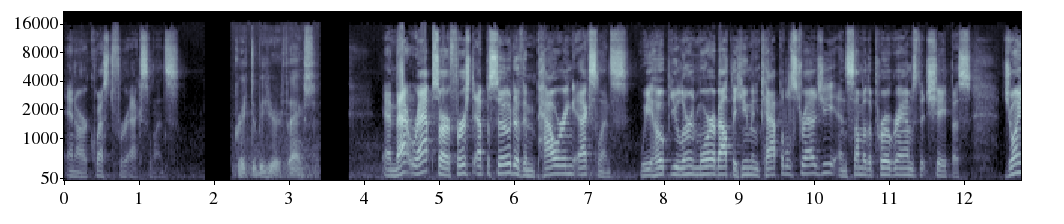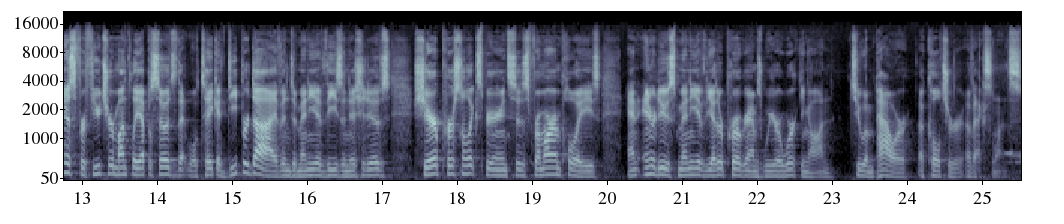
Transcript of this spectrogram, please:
and our quest for excellence. Great to be here. Thanks. And that wraps our first episode of Empowering Excellence. We hope you learned more about the human capital strategy and some of the programs that shape us. Join us for future monthly episodes that will take a deeper dive into many of these initiatives, share personal experiences from our employees, and introduce many of the other programs we are working on to empower a culture of excellence.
